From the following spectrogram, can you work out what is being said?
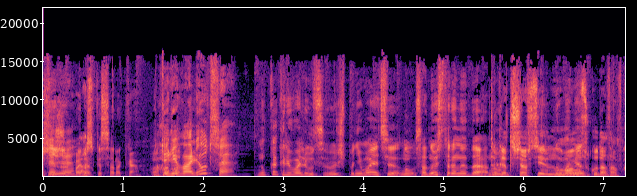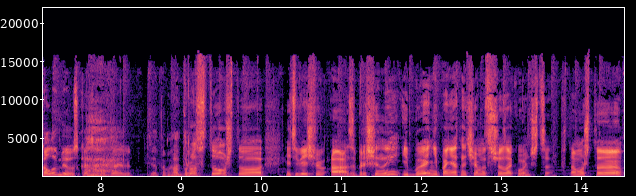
злодея Это же- порядка 40. Это революция? Ну, как революция, вы же понимаете? Ну, с одной стороны, да. Так ну, это сейчас все ну, момент- куда там, в Колумбию, вы сказали, да? Или где там это Вопрос в том, что эти вещи, а, запрещены, и, б, непонятно, чем это еще закончится. Потому что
